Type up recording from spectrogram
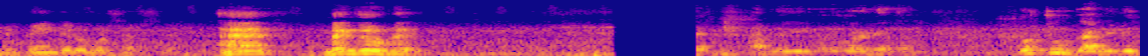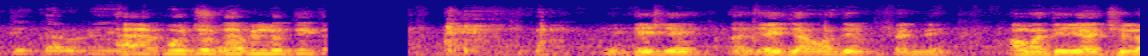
ব্যাংকের উপর হ্যাঁ ব্যাংকের উপরে আপনি কি মনে করেন এমন প্রচুর গাফিলতির কারণে হ্যাঁ প্রচুর গাফিলতি এই যে এই যে আমাদের আমাদের ইয়ে ছিল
